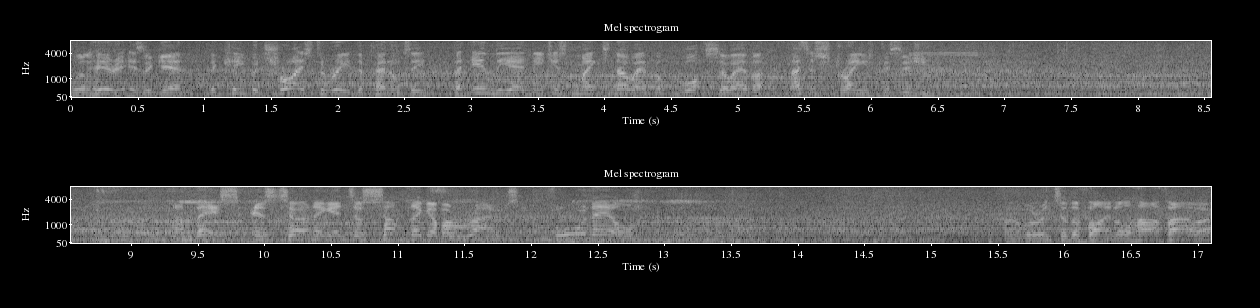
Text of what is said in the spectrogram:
Well, here it is again. The keeper tries to read the penalty, but in the end, he just makes no effort whatsoever. That's a strange decision. And this is turning into something of a rout. 4-0. Well, we're into the final half hour.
